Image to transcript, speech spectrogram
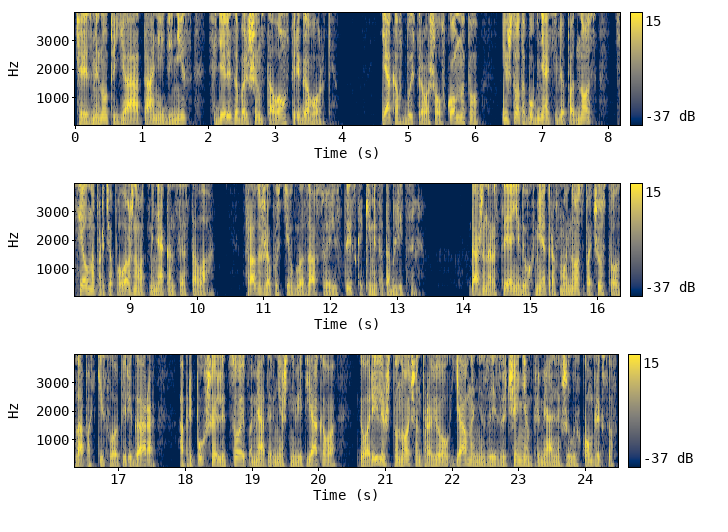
Через минуту я, Таня и Денис сидели за большим столом в переговорке. Яков быстро вошел в комнату и, что-то бубня себе под нос, сел на противоположном от меня конце стола, сразу же опустив глаза в свои листы с какими-то таблицами. Даже на расстоянии двух метров мой нос почувствовал запах кислого перегара, а припухшее лицо и помятый внешний вид Якова говорили, что ночь он провел явно не за изучением премиальных жилых комплексов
